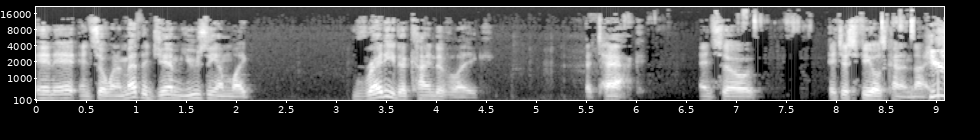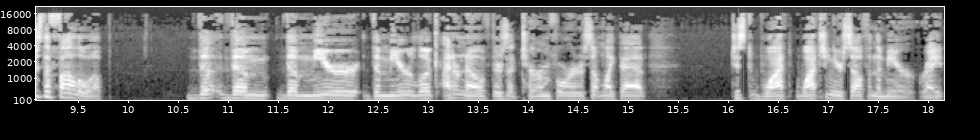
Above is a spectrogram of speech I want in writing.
in it and so when I'm at the gym usually I'm like ready to kind of like attack and so it just feels kind of nice. Here's the follow up. The the the mirror the mirror look. I don't know if there's a term for it or something like that just watch, watching yourself in the mirror, right?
